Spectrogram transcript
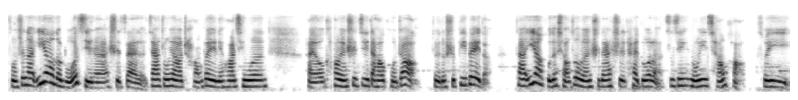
总之呢，医药的逻辑仍然是在的，家中要常备莲花清瘟，还有抗原试剂，戴好口罩，这都是必备的。但医药股的小作文实在是太多了，资金容易抢跑，所以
